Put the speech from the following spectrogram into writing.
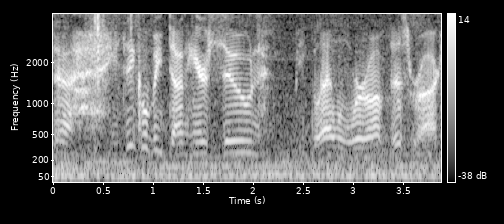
Uh, you think we'll be done here soon? Be glad when we're off this rock.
